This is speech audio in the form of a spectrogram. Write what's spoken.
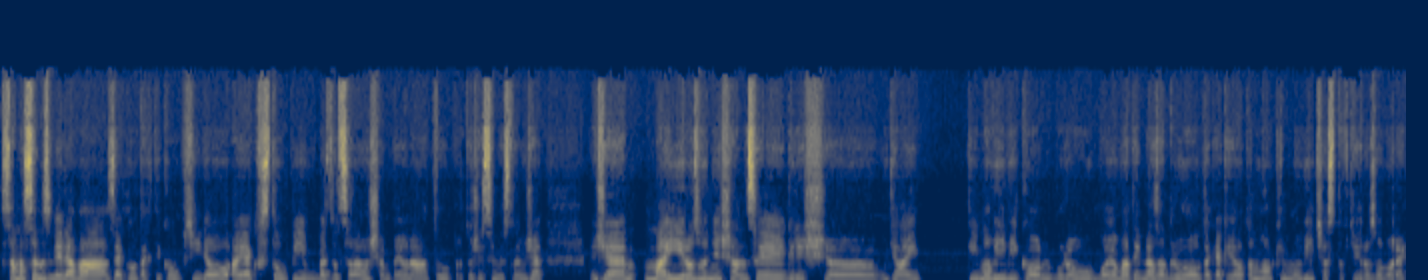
Sama jsem zvědavá, s jakou taktikou přijdou a jak vstoupí vůbec do celého šampionátu, protože si myslím, že, že mají rozhodně šanci, když uh, udělají týmový výkon, budou bojovat jedna za druhou, tak jak i o tom holky mluví často v těch rozhovorech,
